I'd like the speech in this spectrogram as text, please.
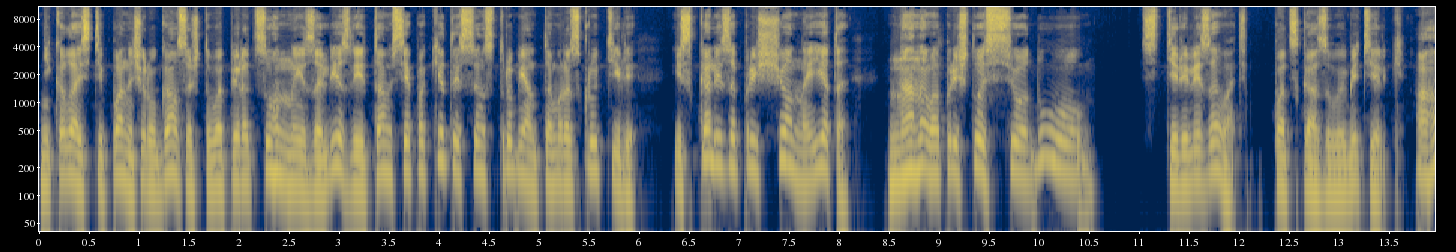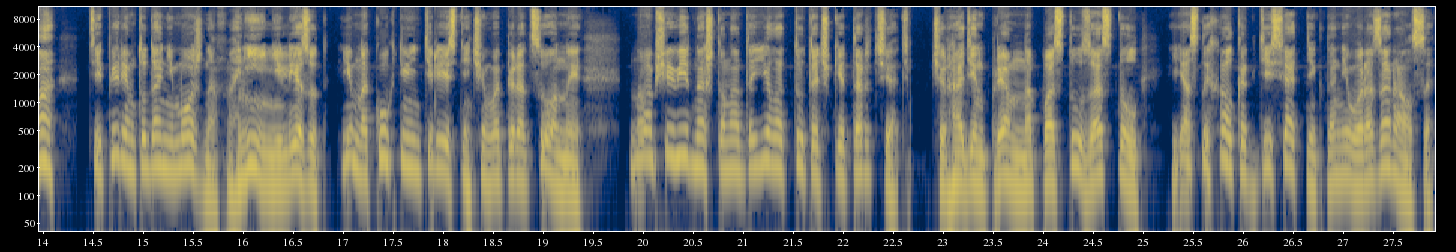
Николай Степанович ругался, что в операционные залезли и там все пакеты с инструментом раскрутили. Искали запрещенное это. Наново пришлось все, ну, стерилизовать, подсказываю метельки. Ага, теперь им туда не можно, они и не лезут. Им на кухню интереснее, чем в операционные. Но вообще видно, что надоело туточки торчать. Вчера один прям на посту заснул. Я слыхал, как десятник на него разорался.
